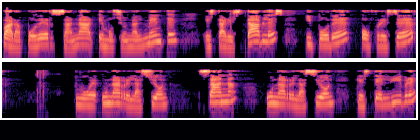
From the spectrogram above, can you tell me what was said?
para poder sanar emocionalmente, estar estables y poder ofrecer una relación sana, una relación que esté libre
